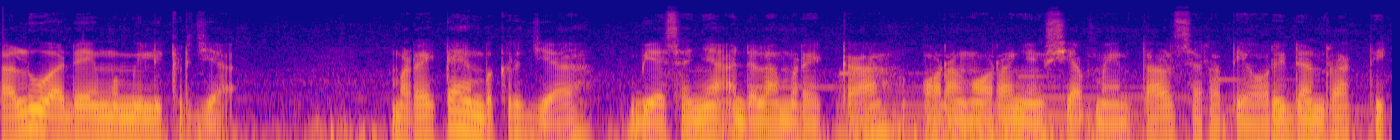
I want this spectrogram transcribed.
Lalu ada yang memilih kerja. Mereka yang bekerja biasanya adalah mereka orang-orang yang siap mental secara teori dan praktik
